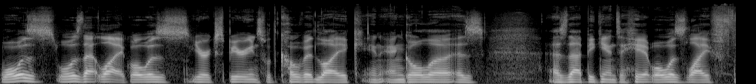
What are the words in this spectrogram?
what was what was that like? What was your experience with COVID like in Angola as as that began to hit? What was life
